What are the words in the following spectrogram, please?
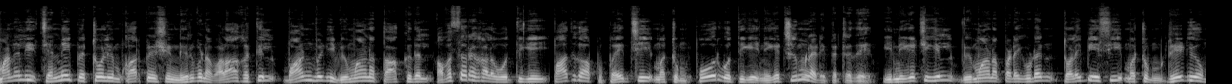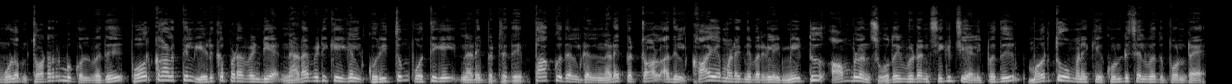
மணலி சென்னை பெட்ரோலியம் கார்ப்பரேஷன் நிறுவன வளாகத்தில் வான்வழி விமான தாக்குதல் அவசரகால ஒத்திகை பாதுகாப்பு பயிற்சி மற்றும் போர் ஒத்திகை நிகழ்ச்சியும் நடைபெற்றது. இந்நிகழ்ச்சியில் விமானப்படையுடன் தொலைபேசி மற்றும் ரேடியோ மூலம் தொடர்பு கொள்வது போர்க்காலத்தில் எடுக்கப்பட வேண்டிய நடவடிக்கைகள் குறித்தும் ஒத்திகை நடைபெற்றது. நடைபெற்றது. தாக்குதல்கள் நடைபெற்றால் அதில் காயமடைந்தவர்களை மீட்டு ஆம்புலன்ஸ் உதவியுடன் சிகிச்சை அளிப்பது மருத்துவமனைக்கு கொண்டு செல்வது போன்ற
